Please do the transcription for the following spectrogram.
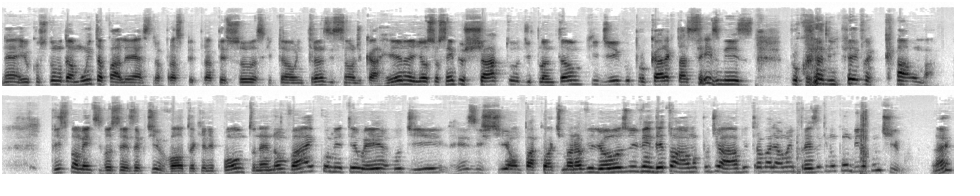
Né? Eu costumo dar muita palestra para pessoas que estão em transição de carreira e eu sou sempre o chato de plantão que digo para o cara que está seis meses procurando emprego, calma, principalmente se você é executivo, volta àquele ponto, né, não vai cometer o erro de resistir a um pacote maravilhoso e vender tua alma para o diabo e trabalhar uma empresa que não combina contigo. Né?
